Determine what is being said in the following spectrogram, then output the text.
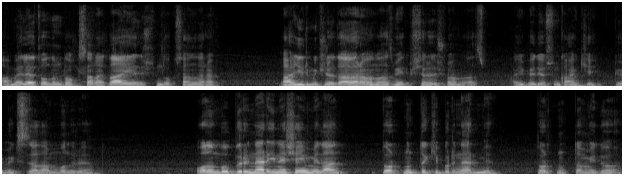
Ameliyat oldum 90'a daha yeni düştüm 90'lara. Daha 20 kilo daha vermem lazım. 70'lere düşmem lazım. Ayıp ediyorsun kanki. Göbeksiz adam mı olur ya? Oğlum bu Brunner yine şey mi lan? Dortmund'daki Brunner mi? Dortmund'da mıydı o?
